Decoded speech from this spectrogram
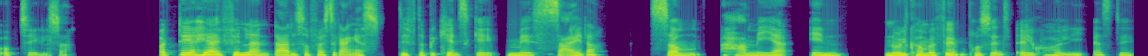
optagelser. Og der her i Finland, der er det så første gang, jeg stifter bekendtskab med cider, som har mere end 0,5% alkohol i. Altså det,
